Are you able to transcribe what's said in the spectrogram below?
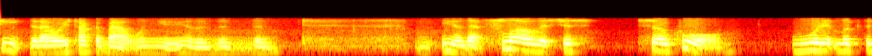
sheet that I always talk about when you you know the the, the you know that flow that's just so cool. Would it look the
